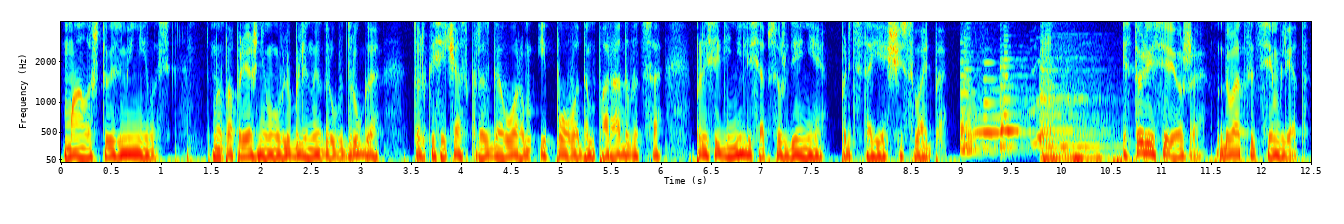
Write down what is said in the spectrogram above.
мало что изменилось. Мы по-прежнему влюблены друг в друга, только сейчас к разговорам и поводам порадоваться присоединились обсуждения предстоящей свадьбы. История Сережи, 27 лет.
